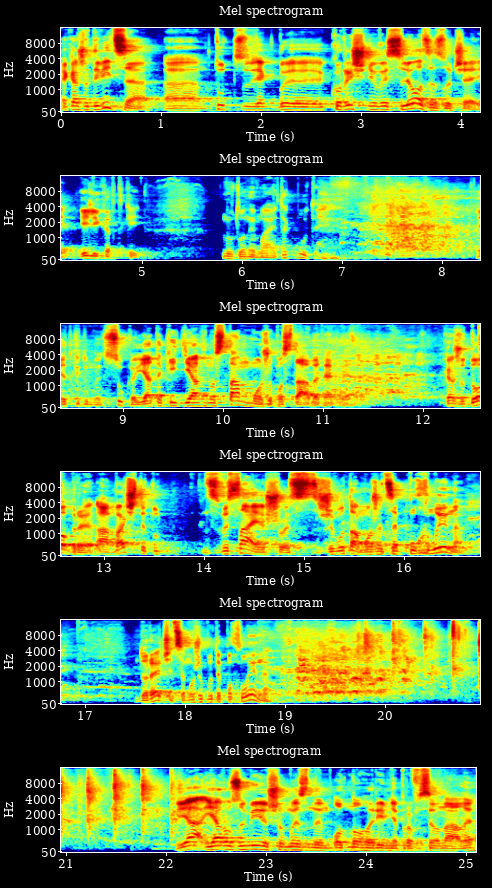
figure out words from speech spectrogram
Я кажу, дивіться, тут якби коричневі сльози з очей. І лікар такий. Ну, то не має так бути. Я такий думаю, сука, я такий діагноз там можу поставити. Кажу, добре, а бачите, тут звисає щось з живота, може це пухлина. До речі, це може бути пухлина. Я, я розумію, що ми з ним одного рівня професіонали.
